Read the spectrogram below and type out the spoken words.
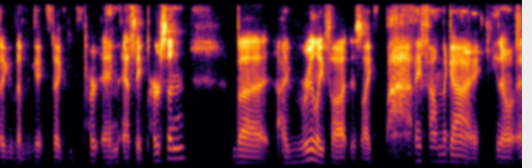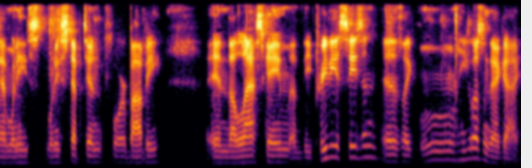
the, the, the per, him as a person, but I really thought it's like, ah, they found the guy, you know. And when he's when he stepped in for Bobby, in the last game of the previous season, and it's like mm, he wasn't that guy.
